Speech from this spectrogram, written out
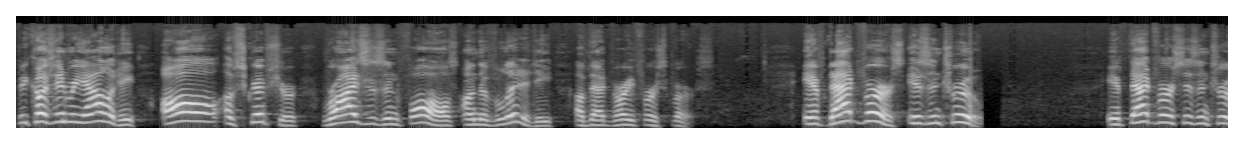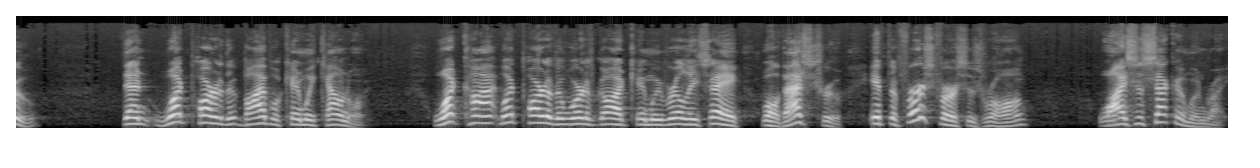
Because in reality, all of Scripture rises and falls on the validity of that very first verse. If that verse isn't true, if that verse isn't true, then what part of the Bible can we count on? What, kind, what part of the Word of God can we really say, well, that's true? If the first verse is wrong, why is the second one right?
